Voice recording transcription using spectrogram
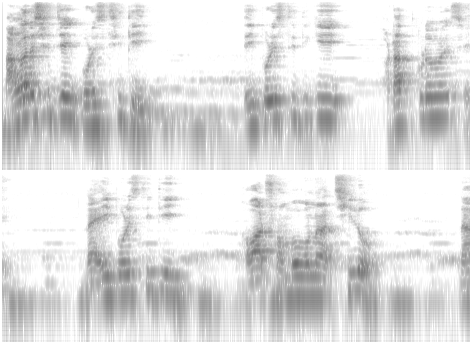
বাংলাদেশের যে পরিস্থিতি, এই পরিস্থিতি কি হঠাৎ করে হয়েছে? না এই পরিস্থিতি হওয়ার সম্ভাবনা ছিল? না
